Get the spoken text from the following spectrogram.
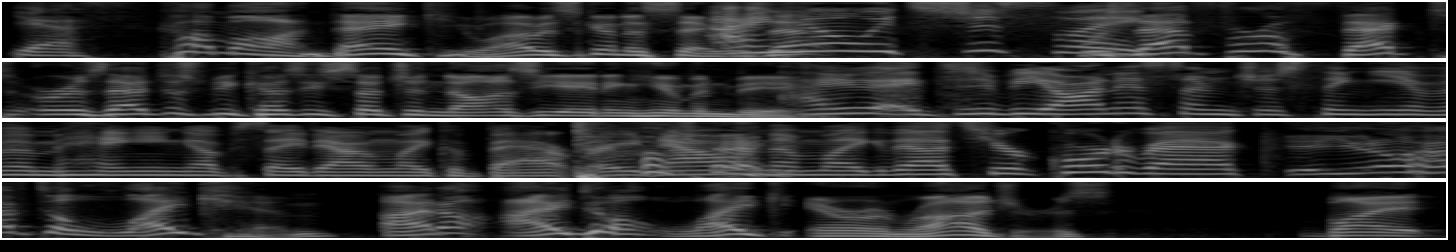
Yes. Come on. Thank you. I was going to say. was I that- know it's just like. was that for effect or is that just because he's such a nauseating human being? I, to be honest, I'm just thinking of him hanging upside down like a bat right now, and I'm like, "That's your quarterback." You don't have to like him. I don't. I don't like Aaron Rodgers, but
